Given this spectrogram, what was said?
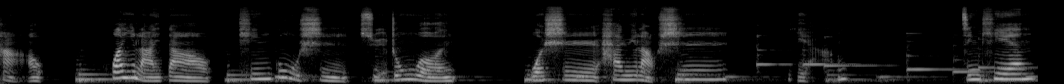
好，欢迎来到听故事学中文。我是汉语老师杨。今天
